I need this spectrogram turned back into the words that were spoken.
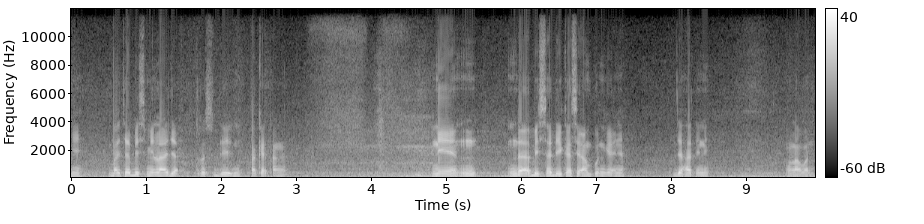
Nih, baca bismillah aja terus di ini pakai tangan. Ini ndak bisa dikasih ampun kayaknya. Jahat ini. Ngelawan.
